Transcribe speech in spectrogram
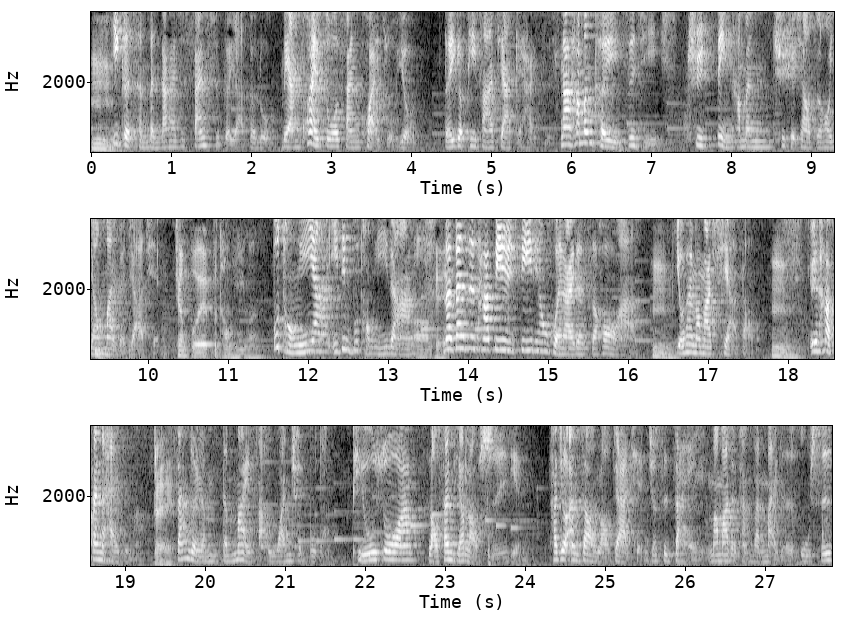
嗯一个成本大概是三十个雅各洛，两块多三块左右。的一个批发价给孩子，那他们可以自己去定他们去学校之后要卖的价钱，这样不会不同意吗？不同意啊、一定不同意的啊。那但是他第一第一天回来的时候啊，嗯。犹太妈妈吓到，嗯。因为他有三个孩子嘛，对。三个人的卖法完全不同。比如说啊，老三比较老实一点，他就按照老价钱，就是在妈妈的摊贩卖的五十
